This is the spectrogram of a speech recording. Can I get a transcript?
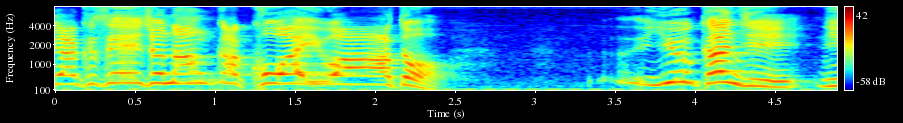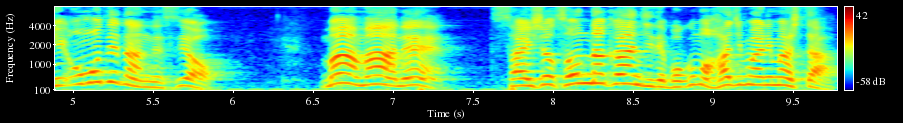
約聖書なんか怖いわという感じに思ってたんですよ。まあまあね最初そんな感じで僕も始まりました。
